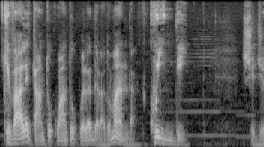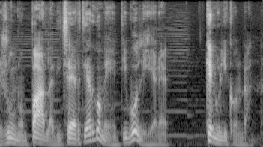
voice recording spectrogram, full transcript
che vale tanto quanto quella della domanda. Quindi, se Gesù non parla di certi argomenti, vuol dire che non li condanna.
